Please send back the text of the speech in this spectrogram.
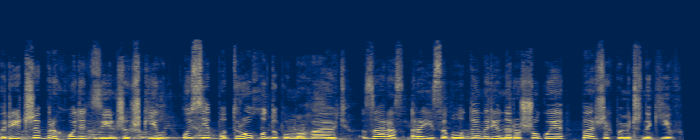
Рідше приходять з інших шкіл. Усі потроху допомагають. Зараз Раїса Володимирівна розшукує перших помічників.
